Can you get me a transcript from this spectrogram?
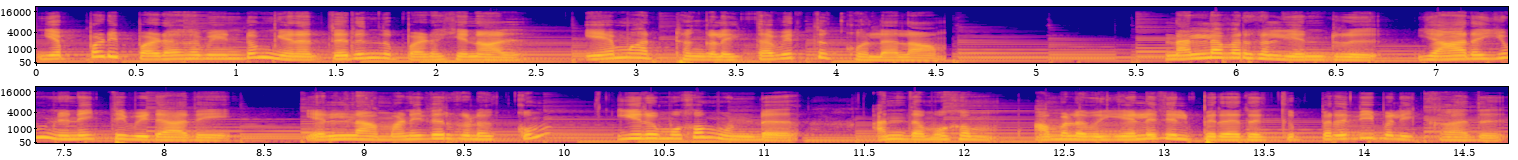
எப்படி பழக வேண்டும் என தெரிந்து பழகினால் ஏமாற்றங்களை தவிர்த்து கொள்ளலாம். நல்லவர்கள் என்று யாரையும் நினைத்து விடாதே. எல்லா மனிதர்களுக்கும் இருமுகம் உண்டு. அந்த முகம் அவ்வளவு எளிதில் பிறருக்கு பிரதிபலிக்காது.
